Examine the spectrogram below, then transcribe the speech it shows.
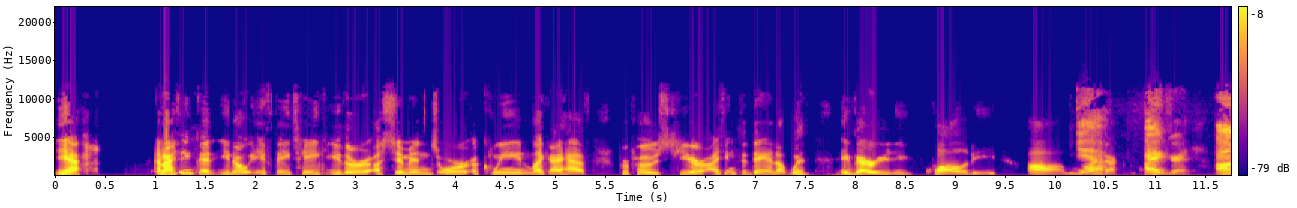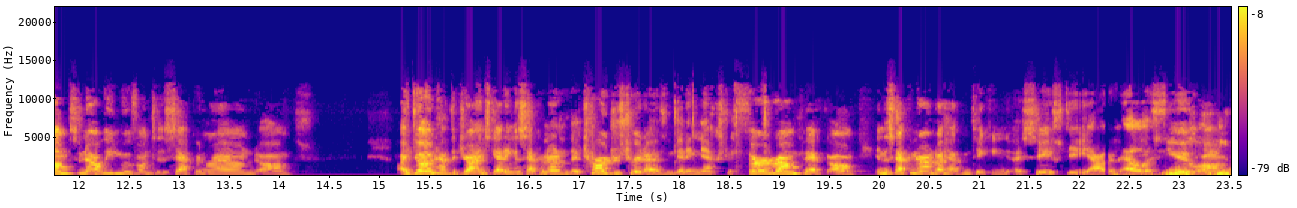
yeah. And I think that, you know, if they take either a Simmons or a Queen, like I have proposed here, I think that they end up with a very quality um, yeah. I agree. Um, so now we move on to the second round. Um, I don't have the Giants getting a second round in the Chargers trade. I have them getting an extra third round pick. Um, in the second round, I have them taking a safety out of LSU. Um,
